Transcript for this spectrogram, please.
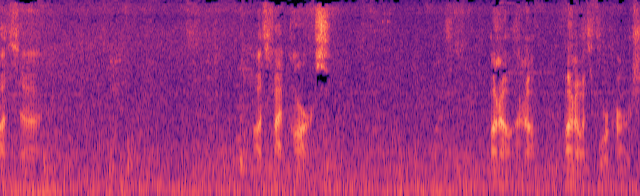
Oh, it's uh. Oh, it's five cars. Oh no, oh no, oh no, it's four cars.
